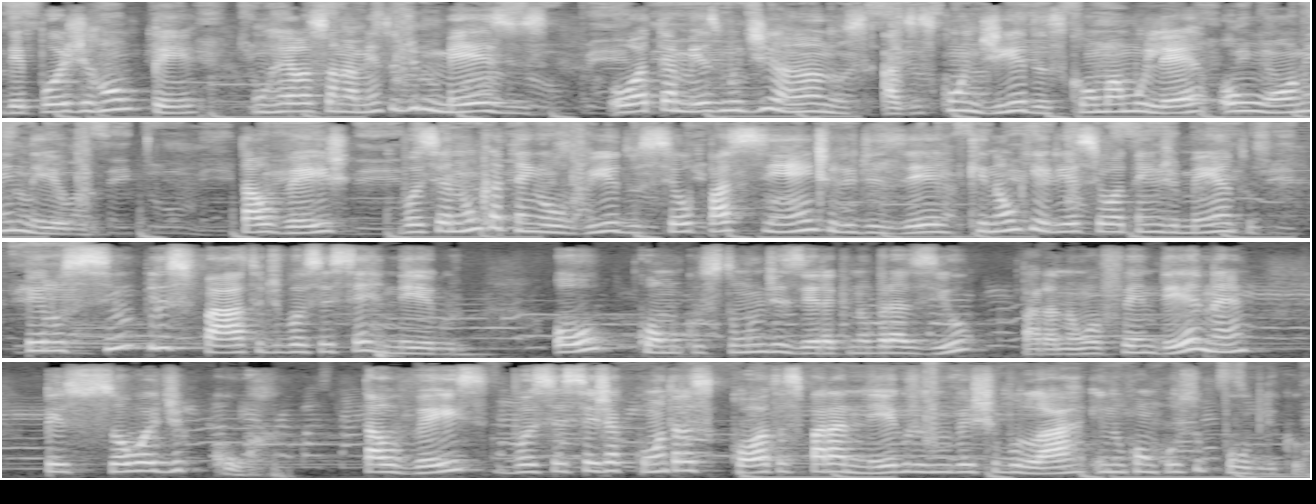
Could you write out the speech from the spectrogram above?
depois de romper um relacionamento de meses ou até mesmo de anos, às escondidas, com uma mulher ou um homem negro. Talvez você nunca tenha ouvido seu paciente lhe dizer que não queria seu atendimento pelo simples fato de você ser negro, ou, como costumam dizer aqui no Brasil, para não ofender, né? Pessoa de cor. Talvez você seja contra as cotas para negros no vestibular e no concurso público.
